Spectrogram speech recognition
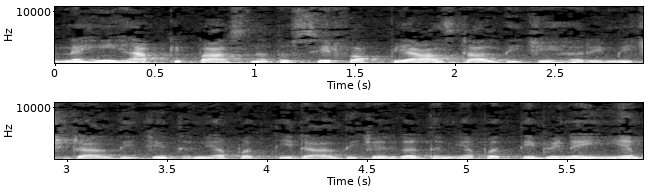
नहीं है आपके पास ना तो सिर्फ़ आप प्याज डाल दीजिए, हरी मिर्च डाल दीजिए, धनिया पत्ती डाल दीजिए, अगर धनिया पत्ती भी नहीं है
